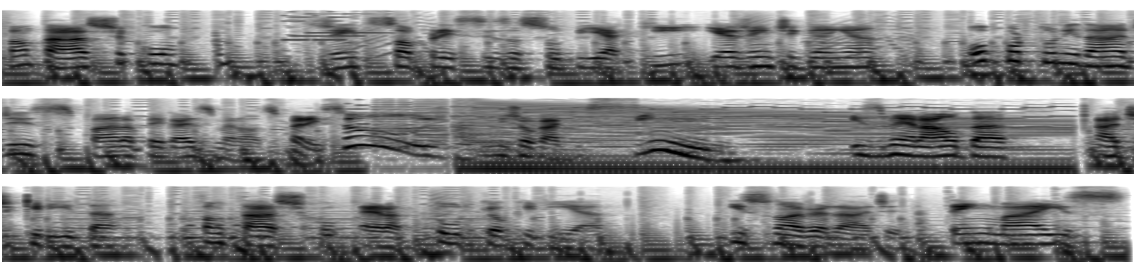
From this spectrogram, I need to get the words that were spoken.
fantástico. A gente só precisa subir aqui e a gente ganha oportunidades para pegar esmeraldas. Espera aí, se eu me jogar aqui, sim, esmeralda adquirida, fantástico, era tudo que eu queria. Isso não é verdade. Tem mais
